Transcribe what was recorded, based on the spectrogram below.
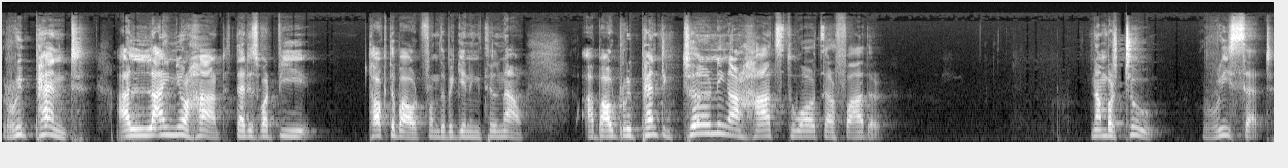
Repent, align your heart. That is what we talked about from the beginning till now about repenting, turning our hearts towards our Father. Number two, reset.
